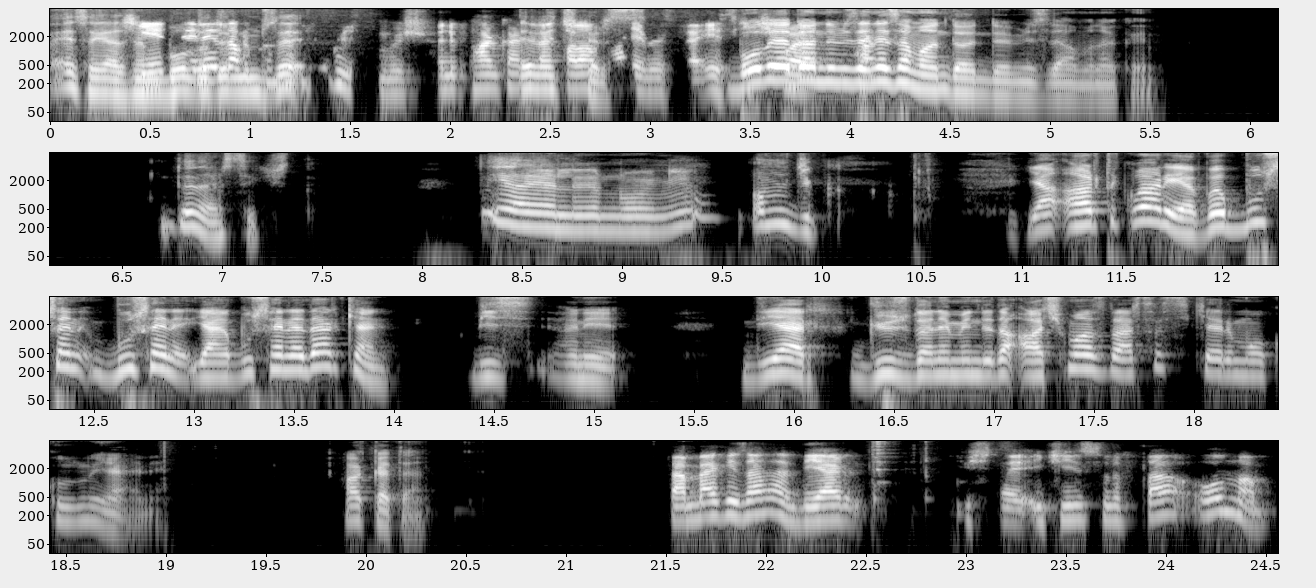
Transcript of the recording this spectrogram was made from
Neyse gerçekten YTL Bolu çıkmışmış. Hani pankartlar Evet, falan var çıkarız. mesela. Eski Bolu'ya çikolata- döndüğümüzde ne zaman döndüğümüzde amına koyayım. Dönersek işte. Niye hayallerimle oynuyor? Amcık. Ya artık var ya bu bu sene bu sene yani bu sene derken biz hani diğer güz döneminde de açmazlarsa sikerim okulunu yani. Hakikaten. Ben belki zaten diğer işte ikinci sınıfta olmam.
